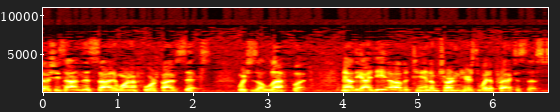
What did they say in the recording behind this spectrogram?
So she's on this side and we're on a four, five, six, which is a left foot. Now the idea of a tandem turn, and here's the way to practice this.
